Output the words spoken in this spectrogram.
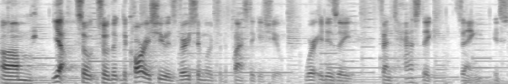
Um, yeah, so so the, the car issue is very similar to the plastic issue, where it is a fantastic thing. It's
